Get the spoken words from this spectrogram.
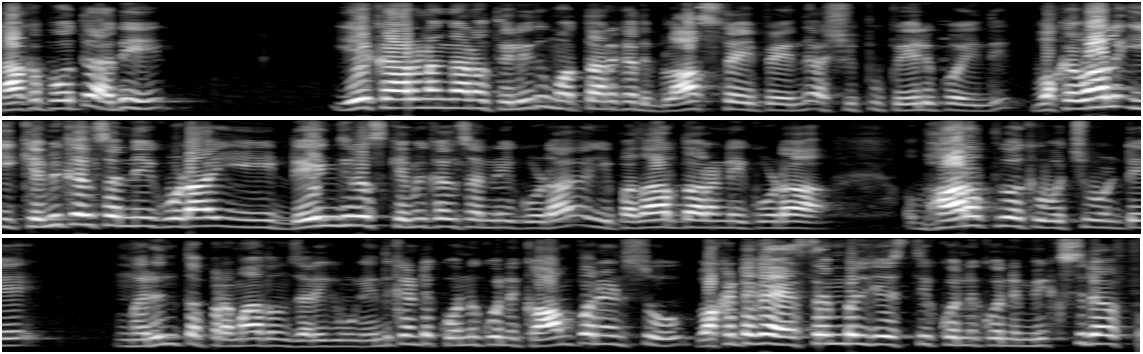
కాకపోతే అది ఏ కారణంగానో తెలియదు మొత్తానికి అది బ్లాస్ట్ అయిపోయింది. ఆ షిప్ పేలిపోయింది. ఒకవేళ ఈ కెమికల్స్ అన్నీ కూడా ఈ డేంజరస్ కెమికల్స్ అన్నీ కూడా ఈ పదార్థాలన్నీ కూడా భారత్లోకి వచ్చి ఉంటే మరింత ప్రమాదం జరిగి ఉంది ఎందుకంటే కొన్ని కొన్ని కాంపోనెంట్స్ ఒకటిగా అసెంబుల్ చేసి కొన్ని కొన్ని మిక్స్డ్ ఆఫ్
